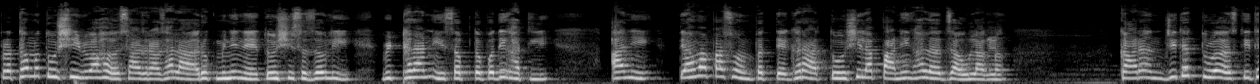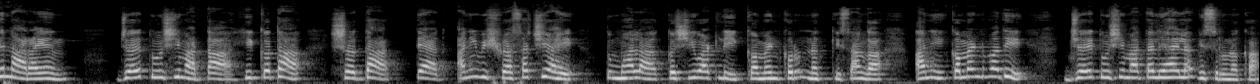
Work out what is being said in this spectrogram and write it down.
प्रथम तुळशी विवाह साजरा झाला. रुक्मिणीने तुळशी सजवली विठ्ठलांनी सप्तपदी घातली आणि तेव्हापासून प्रत्येक घरात तुळशीला पाणी घालत जाऊ लागलं. कारण जिथे तुळस तिथे नारायण. जय तुळशी माता ही कथा श्रद्धा त्याग आणि विश्वासाची आहे. तुम्हाला कशी वाटली कमेंट करून नक्की सांगा आणि कमेंटमध्ये जय तुळशी माता लिहायला विसरू नका.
